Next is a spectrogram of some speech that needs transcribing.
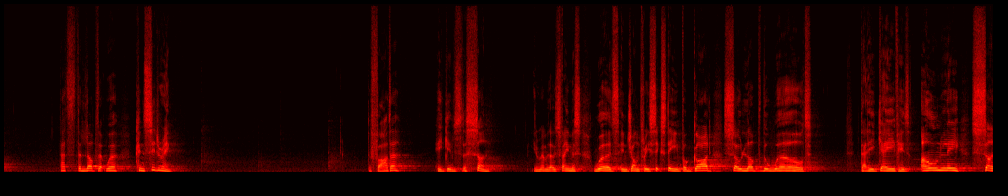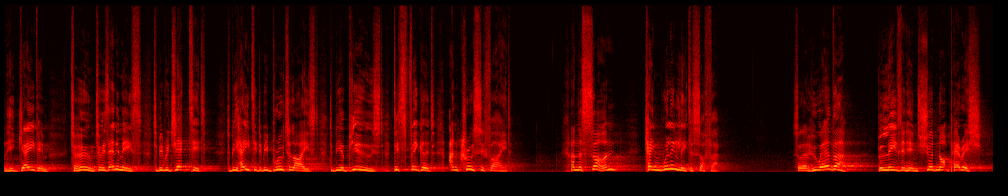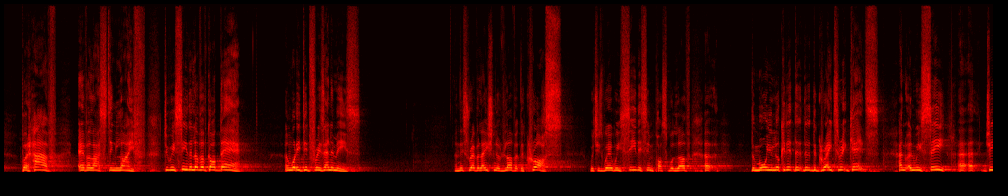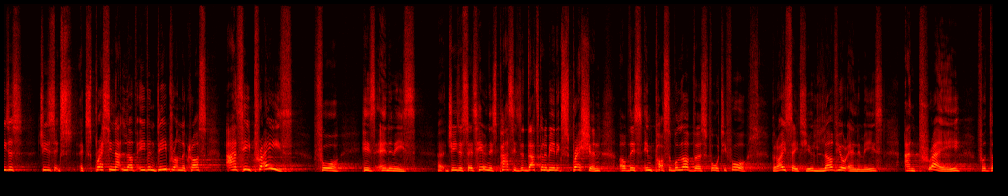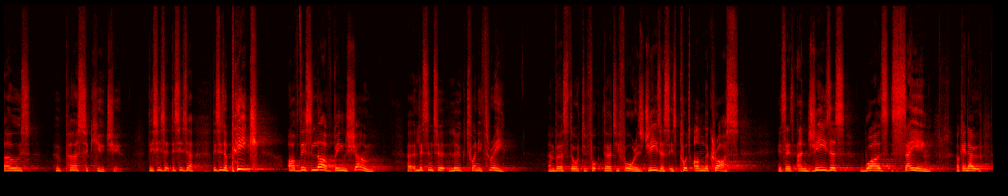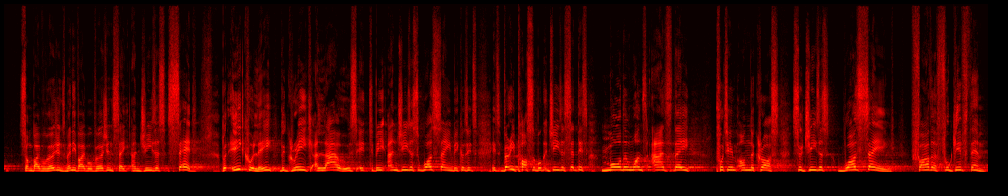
That's the love that we're considering. The Father, He gives the Son. You remember those famous words in John 3:16, for God so loved the world that he gave his only son. He gave him to whom? To his enemies, to be rejected, to be hated, to be brutalized, to be abused, disfigured, and crucified. And the son came willingly to suffer so that whoever believes in him should not perish, but have everlasting life. Do we see the love of God there and what he did for his enemies? And this revelation of love at the cross, which is where we see this impossible love, uh, the more you look at it, the, the, the greater it gets. And, and we see uh, uh, Jesus, Jesus ex- expressing that love even deeper on the cross as he prays for his enemies. Uh, Jesus says here in this passage that that's going to be an expression of this impossible love, verse 44. But I say to you, love your enemies and pray for those who persecute you. This is a, this is a, this is a peak of this love being shown. Uh, listen to Luke 23 and verse 34 as Jesus is put on the cross. It says, And Jesus was saying. Okay, now, some Bible versions, many Bible versions say, And Jesus said. But equally, the Greek allows it to be, and Jesus was saying, because it's, it's very possible that Jesus said this more than once as they put him on the cross. So Jesus was saying, Father, forgive them,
